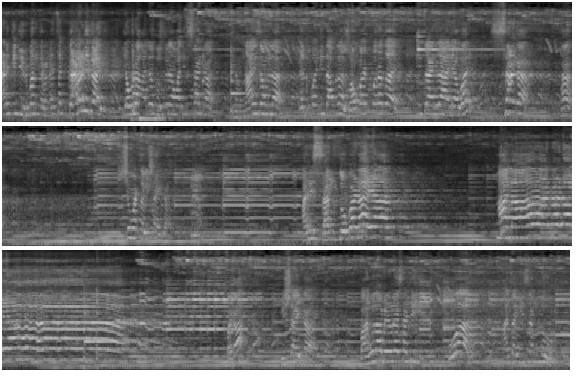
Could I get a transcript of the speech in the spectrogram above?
आणि ती निर्माण करण्याचं कारण काय? एवढं आलं दुसऱ्या वाली सांगा. जर नाही जमला गणपतीत आपला झोपाट परत आहे. ती जायला आल्यावर सांगा. हा. शेवटचा विषय का? आणि सांगतो बडाया आला नडाया. बघा विषय का? बाजूला मिळवण्यासाठी वा आता मी सांगतो.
